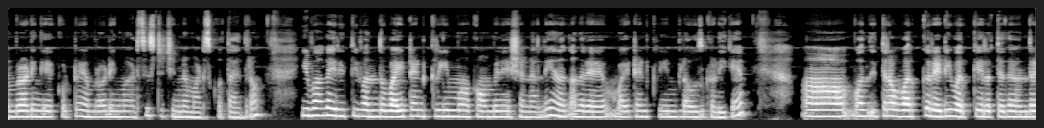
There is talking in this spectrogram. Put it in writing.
ಎಂಬ್ರಾಯ್ಡಿಂಗಿಗೆ ಕೊಟ್ಟು ಎಂಬ್ರಾಯ್ಡಿಂಗ್ ಮಾಡಿಸಿ ಸ್ಟಿಚಿಂಗ್ನ ಮಾಡಿಸ್ಕೊತಾ ಇದ್ರು. ಇವಾಗ ಈ ರೀತಿ ಒಂದು ವೈಟ್ ಆ್ಯಂಡ್ ಕ್ರೀಮ್ ಕಾಂಬಿನೇಷನಲ್ಲಿ ಅಂದರೆ ವೈಟ್ ಆ್ಯಂಡ್ ಕ್ರೀಮ್ ಬ್ಲೌಸ್ಗಳಿಗೆ ಒಂದು ಈ ಥರ ವರ್ಕ್ ರೆಡಿ ವರ್ಕ್ ಇರುತ್ತೆ ಅಂದರೆ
